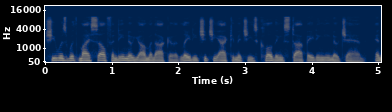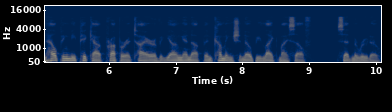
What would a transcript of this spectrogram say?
She was with myself and Ino Yamanaka at Lady Chichi Akimichi's clothing stop aiding Ino-chan and helping me pick out proper attire of a young and up-and-coming shinobi like myself. Said Naruto.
